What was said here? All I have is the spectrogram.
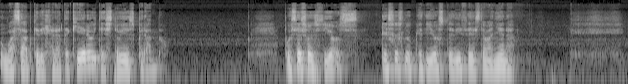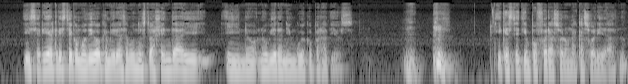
Un WhatsApp que dijera te quiero y te estoy esperando. Pues eso es Dios. Eso es lo que Dios te dice esta mañana. Y sería triste, como digo, que mirásemos nuestra agenda y, no, no hubiera ni un hueco para Dios. y que este tiempo fuera solo una casualidad, ¿no?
